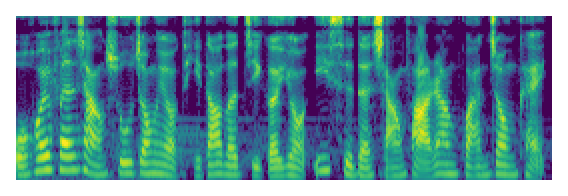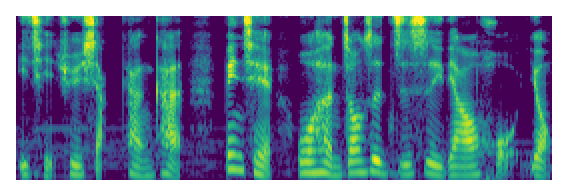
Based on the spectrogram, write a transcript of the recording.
我会分享书中有提到的几个有意思的想法，让观众可以一起去想看看，并且我很重视知识一定要活用。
